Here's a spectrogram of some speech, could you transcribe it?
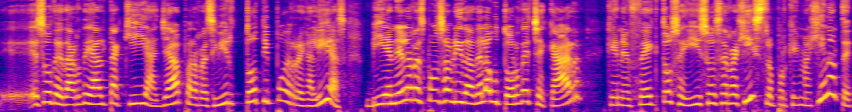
eh, eso de dar de alta aquí y allá para recibir todo tipo de regalías. Viene la responsabilidad del autor de checar que en efecto se hizo ese registro, porque imagínate,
